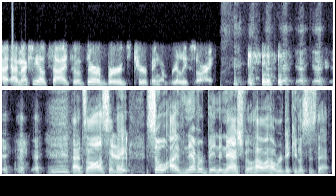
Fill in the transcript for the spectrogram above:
I, I'm actually outside, so if there are birds chirping, I'm really sorry. That's awesome. Hey, so I've never been to Nashville. How how ridiculous is that?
